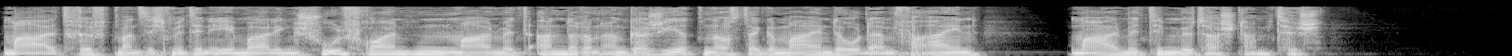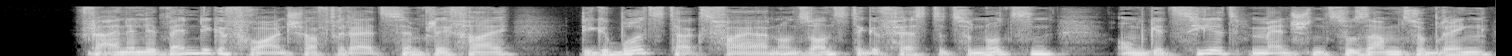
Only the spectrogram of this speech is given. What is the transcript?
Mal trifft man sich mit den ehemaligen Schulfreunden, mal mit anderen Engagierten aus der Gemeinde oder im Verein, mal mit dem Mütterstammtisch. Für eine lebendige Freundschaft rät Simplify, die Geburtstagsfeiern und sonstige Feste zu nutzen, um gezielt Menschen zusammenzubringen,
